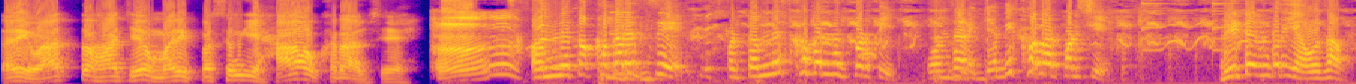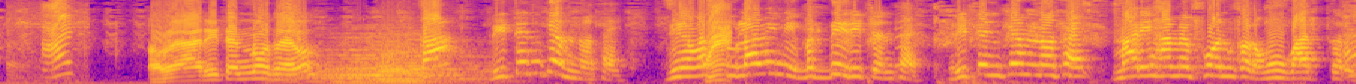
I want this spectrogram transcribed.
અરે વાત તો હા છે મારી પસંદગી હાવ ખરાબ છે. અમને તો ખબર જ છે પણ તમને જ ખબર નથી પડતી. કોણ કે બી ખબર પડશે. રિટર્ન કરી આવો જાવ હવે આ રિટર્ન નો થાય હો. કા? રિટર્ન કેમ ન થાય? જે વસ્તુ લાવી ને બધી રિટર્ન થાય. રિટર્ન કેમ ન થાય? મારી સામે ફોન કરો હું વાત કરું.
